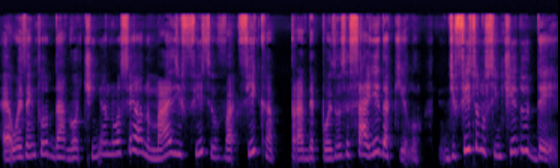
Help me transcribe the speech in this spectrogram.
é o exemplo da gotinha no oceano. Mais difícil vai, fica para depois você sair daquilo. Difícil no sentido de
